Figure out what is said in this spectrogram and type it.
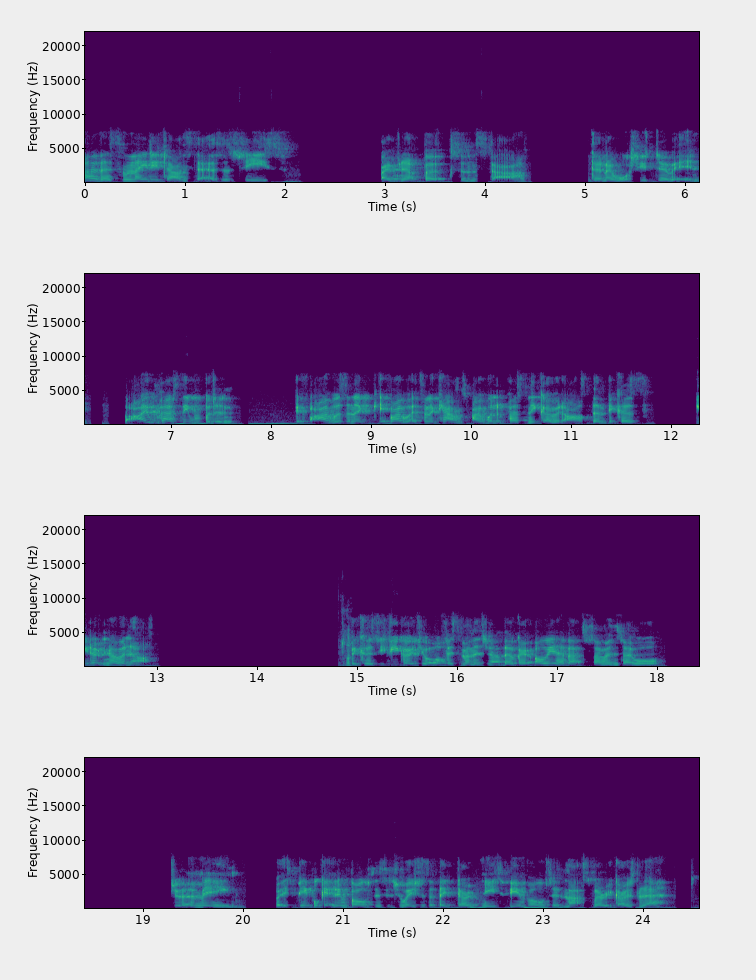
oh, there's some lady downstairs and she's opening up books and stuff. Don't know what she's doing. But I personally wouldn't. If I was in a, if I worked in accounts, I wouldn't personally go and ask them because you don't know enough. Because if you go to your office manager, they'll go, oh yeah, that's so and so, or do you know what I mean? But it's people getting involved in situations that they don't need to be involved in. That's where it goes left.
